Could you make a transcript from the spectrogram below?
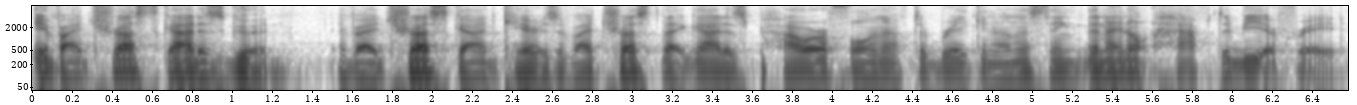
if I trust God is good, if I trust God cares, if I trust that God is powerful enough to break in on this thing, then I don't have to be afraid.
